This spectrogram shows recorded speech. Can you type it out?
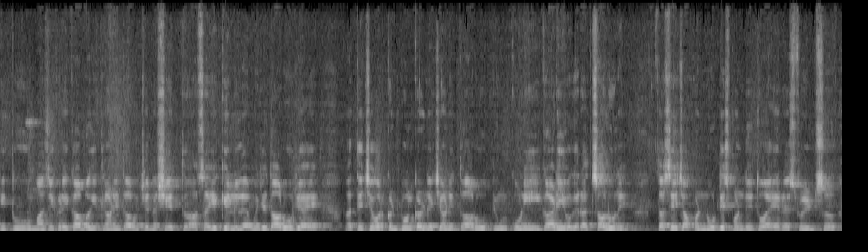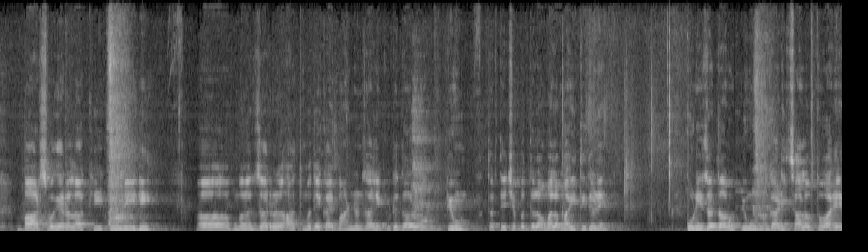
की तू माझ्याकडे का बघितलं आणि दारूचे नशेत असंही केलेलं आहे. म्हणजे दारू जे आहे त्याच्यावर कंट्रोल करण्याची आणि दारू पिऊन कोणीही गाडी वगैरे चालू नये तसेच आपण नोटीस पण देतो आहे रेस्टॉरंट्स बार्स वगैरेला की कोणीही जर आतमध्ये काय भांडण झाली कुठे दारू पिऊन तर त्याच्याबद्दल आम्हाला माहिती देणे. कोणी जर दारू पिऊन गाडी चालवतो आहे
